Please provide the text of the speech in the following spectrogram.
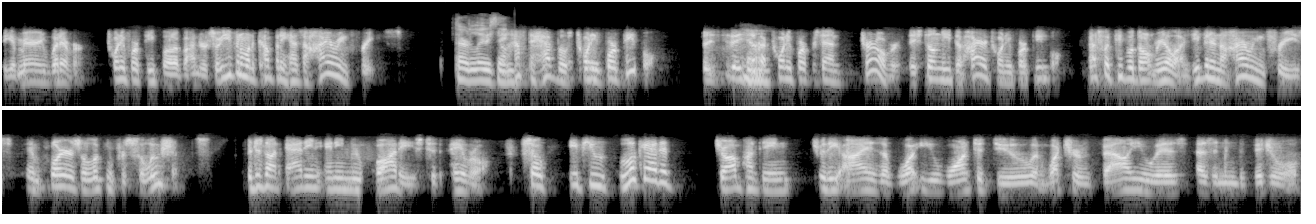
they get married, whatever. 24 people out of 100. So even when a company has a hiring freeze, they're losing. They have to have those 24 people. They, they still yeah. got 24% turnover. They still need to hire 24 people. That's what people don't realize. Even in a hiring freeze, employers are looking for solutions. They're just not adding any new bodies to the payroll. So if you look at it, job hunting through the eyes of what you want to do and what your value is as an individual,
